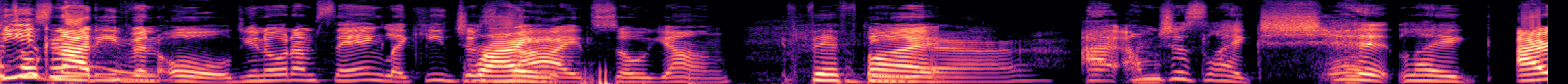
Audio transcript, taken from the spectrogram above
he's not even old. You know what I'm saying? Like he just Right. died so young. Fifty. But- yeah. I, I'm just like shit. Like I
